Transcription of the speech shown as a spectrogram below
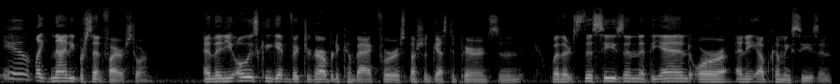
yeah, like ninety percent Firestorm, and then you always can get Victor Garber to come back for a special guest appearance, and whether it's this season at the end or any upcoming season,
